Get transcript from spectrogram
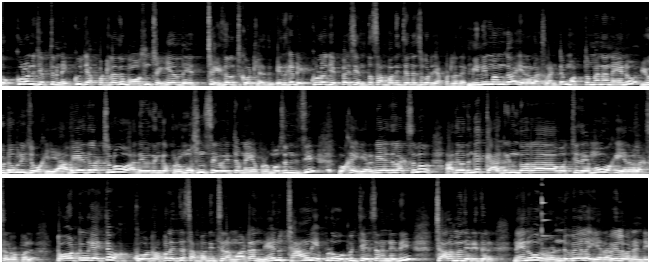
తక్కువలోనే చెప్తున్నాను ఎక్కువ చెప్పట్లేదు. మోసం చెయ్యాలి చేయదలుచుకోవట్లేదు. ఎందుకంటే ఎక్కువలో చెప్పేసి ఎంత సంపాదించనేసి కూడా చెప్పట్లేదు. మినిమంగా ఇరవై లక్షలు. అంటే మొత్తమైన నేను యూట్యూబ్ నుంచి ఒక యాభై ఐదు లక్షలు అదేవిధంగా ప్రమోషన్స్ ఏవైతే ఉన్నాయో ప్రమోషన్ నుంచి ఒక ఇరవై ఐదు లక్షలు అదేవిధంగా క్యాటరింగ్ ద్వారా వచ్చేదేమో ఒక ఇరవై లక్షల రూపాయలు. టోటల్గా అయితే ఒక కోటి రూపాయలు అయితే సంపాదించిన అన్నమాట నేను ఛానల్ ఎప్పుడు ఓపెన్ చేశాను అనేది చాలామంది అడుగుతారు నేను రెండు వేల ఇరవైలోనండి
